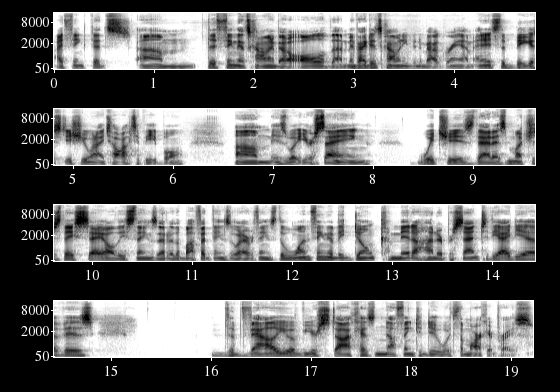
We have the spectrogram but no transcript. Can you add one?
I think that's um, the thing that's common about all of them. In fact, it's common even about Graham, and it's the biggest issue when I talk to people. Um, is what you're saying, which is that as much as they say all these things that are the Buffett things or whatever things, the one thing that they don't commit 100% to the idea of is the value of your stock has nothing to do with the market price.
